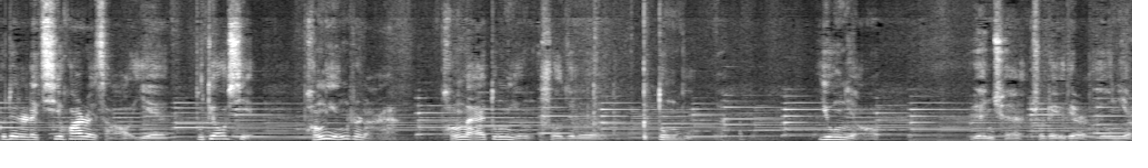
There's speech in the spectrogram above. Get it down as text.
就这地儿的奇花瑞草也不凋谢。蓬营是哪儿啊？蓬莱东瀛，说的就是东部。幽鸟。源泉说这个地儿有鸟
